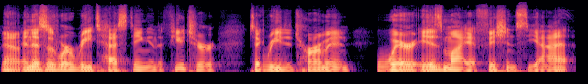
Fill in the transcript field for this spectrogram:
Yeah. And this is where retesting in the future to redetermine where is my efficiency at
